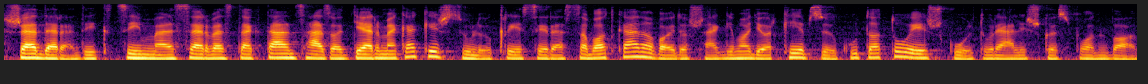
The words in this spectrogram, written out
Sederedik címmel szerveztek táncházat gyermekek és szülők részére Szabadkán a Vajdasági Magyar Képző Kutató és Kulturális Központban.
